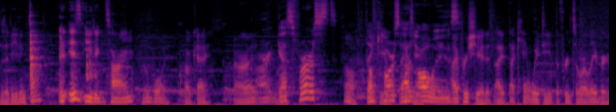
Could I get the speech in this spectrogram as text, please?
Is it eating time? it is eating time. Oh boy. Okay. All right. All right, guess first. Oh, thank of you. Of course, thank as you. always. I appreciate it. I, I can't wait to eat the fruits of our labor.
